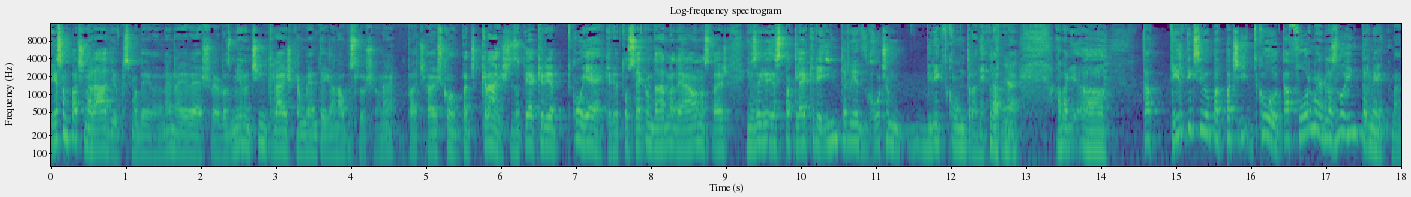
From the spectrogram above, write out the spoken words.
jaz sem pač na radiju, ki smo delali, ne, na Erešu, je bilo zmerno čim krajši, kam ben tega ne poslušal. Pač, ajško, pač krajši, zato je, ker je tako je, ker je to sekundarna dejavnost. Ajš, in zdaj jaz pa kle, ker je internet, hočem direkt kontra delati. Ja. Ampak uh, ta teltik si bil pa, pač tako, ta forma je bila zelo internetna.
